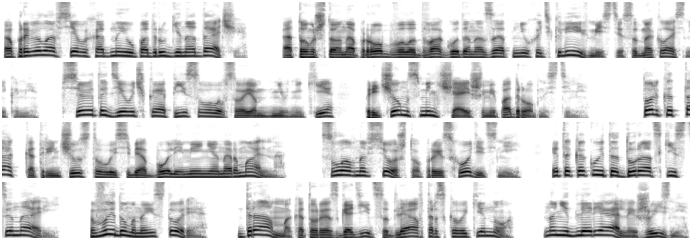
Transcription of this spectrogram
а провела все выходные у подруги на даче, о том, что она пробовала два года назад нюхать клей вместе с одноклассниками. Все это девочка описывала в своем дневнике, причем с мельчайшими подробностями. Только так Катрин чувствовала себя более-менее нормально, словно все, что происходит с ней, это какой-то дурацкий сценарий, выдуманная история, драма, которая сгодится для авторского кино, но не для реальной жизни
